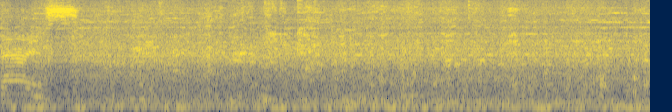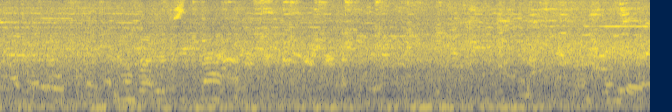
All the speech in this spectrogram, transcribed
Nice. What is that? What's in there?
